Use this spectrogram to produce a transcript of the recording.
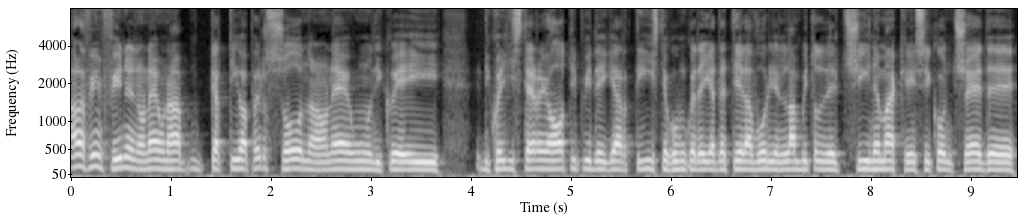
alla fin fine non è una cattiva persona, non è uno di, quei, di quegli stereotipi degli artisti o comunque degli addetti ai lavori nell'ambito del cinema che si concede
